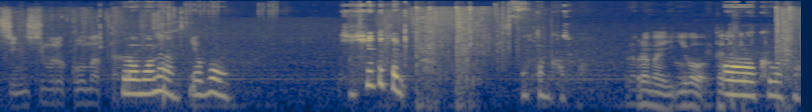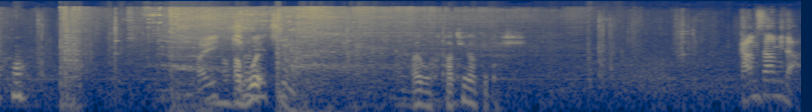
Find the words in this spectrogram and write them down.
진심으로 고맙다. 그러면은, 여보, 지- 실드쌤, 일단 가져봐. 그러면 이거 어, 그거 줘. 어. 아, 뭐야. 춤. 아이고 다 튀났겠다. 씨. 감사합니다.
